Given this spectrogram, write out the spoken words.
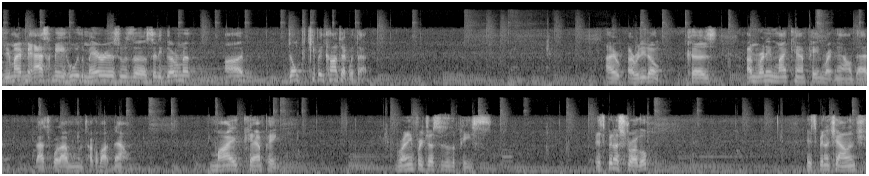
You might ask me who the mayor is, who's the city government. I don't keep in contact with that. I, I really don't, because I'm running my campaign right now. That that's what I'm going to talk about now. My campaign, running for justice of the peace. It's been a struggle. It's been a challenge.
